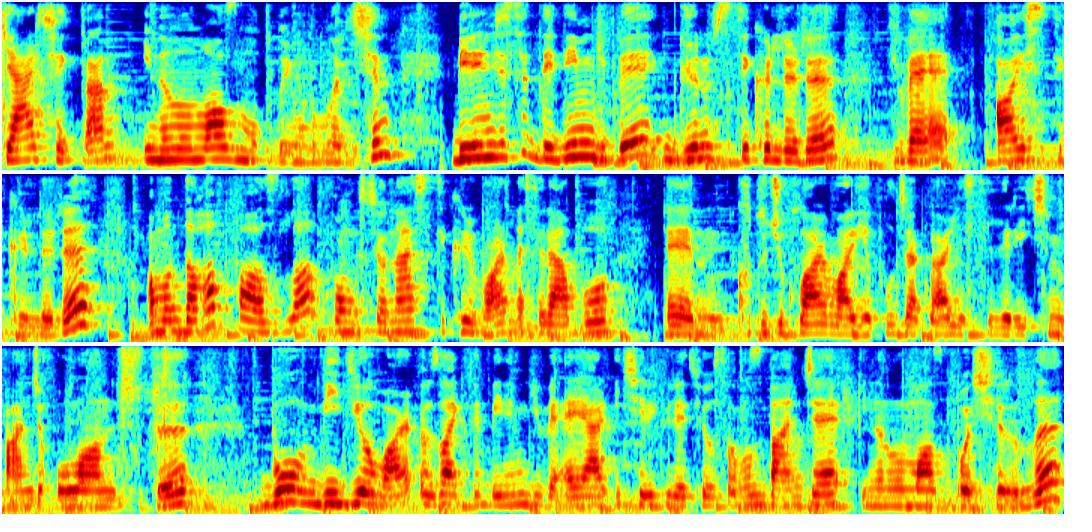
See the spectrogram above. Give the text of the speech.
Gerçekten inanılmaz mutluyum bunlar için. Birincisi dediğim gibi gün stickerları ve ay stickerları ama daha fazla fonksiyonel sticker var. Mesela bu e, kutucuklar var yapılacaklar listeleri için bence olağanüstü. Bu video var. Özellikle benim gibi eğer içerik üretiyorsanız bence inanılmaz başarılı.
